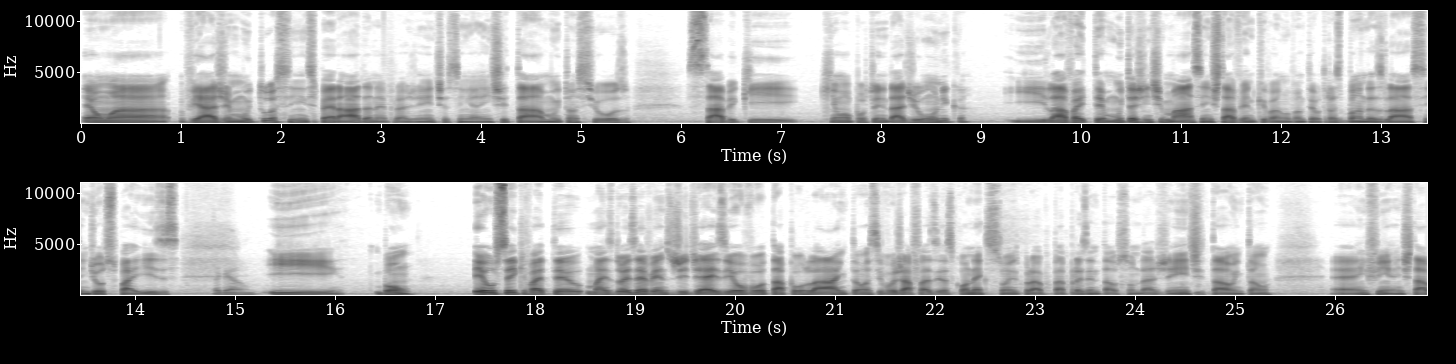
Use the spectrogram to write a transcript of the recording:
é uma viagem muito assim esperada, né, pra gente, assim, a gente está muito ansioso, sabe que que é uma oportunidade única e lá vai ter muita gente massa, a gente está vendo que vão, vão ter outras bandas lá, assim, de outros países. Legal. E, bom, eu sei que vai ter mais dois eventos de jazz e eu vou estar tá por lá, então, assim, vou já fazer as conexões para apresentar o som da gente e tal, então... É, enfim, a gente está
